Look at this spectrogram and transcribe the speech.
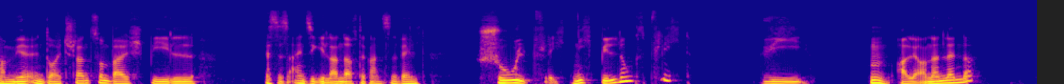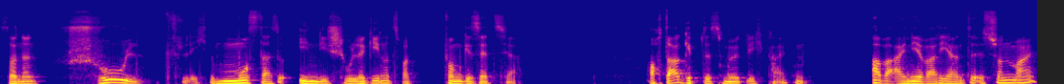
haben wir in Deutschland zum Beispiel, es ist das einzige Land auf der ganzen Welt, Schulpflicht, nicht Bildungspflicht wie hm, alle anderen Länder, sondern Schulpflicht. Du musst also in die Schule gehen und zwar vom Gesetz her. Auch da gibt es Möglichkeiten. Aber eine Variante ist schon mal,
